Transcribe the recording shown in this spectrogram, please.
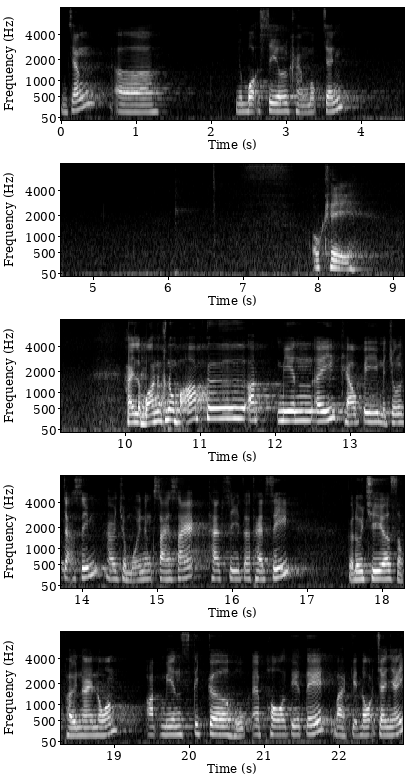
អញ្ចឹងអឺខ្ញុំបកសៀលខាងមុខចេញអូខេហើយរបស់នៅក្នុងប្រអប់គឺអត់មានអីក្រៅពីមជុលចាក់ស៊ីមហើយជាមួយនឹងខ្សែសាក Type C ទៅ Type C ក៏ដូចជាសភៅណែនាំអត់មាន sticker រូប Apple ទៀតទេ បាទគេដកចេញហើយ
